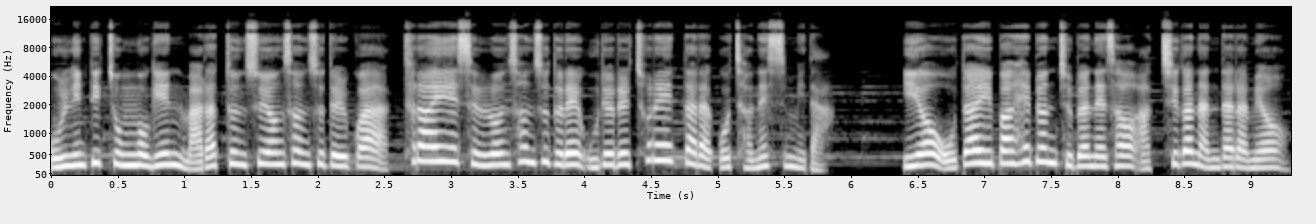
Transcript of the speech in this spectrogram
올림픽 종목인 마라톤 수영 선수들과 트라이애슬론 선수들의 우려를 초래했다라고 전했습니다. 이어 오다이바 해변 주변에서 악취가 난다라며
